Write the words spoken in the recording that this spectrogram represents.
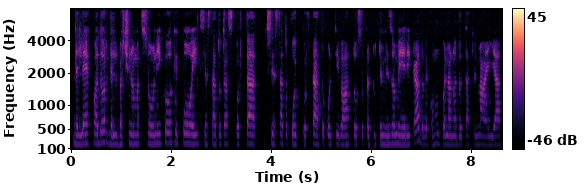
dell'Ecuador, del bacino amazzonico, che poi sia stato trasportato, sia stato poi portato, coltivato soprattutto in Mesoamerica, dove comunque l'hanno adottato i Maya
